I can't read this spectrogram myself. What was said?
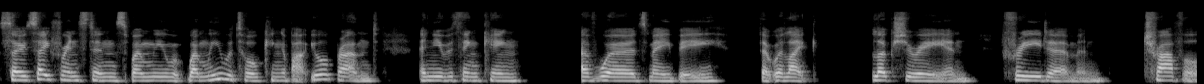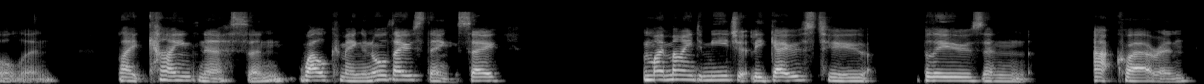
So say for instance when we were when we were talking about your brand and you were thinking of words maybe that were like luxury and freedom and travel and like kindness and welcoming and all those things. So my mind immediately goes to blues and aqua and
